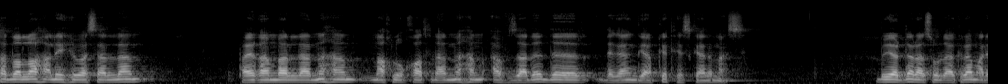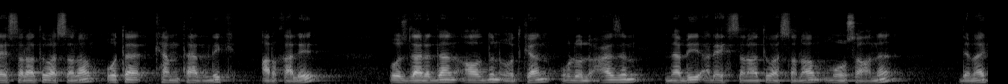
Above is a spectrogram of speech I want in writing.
sollallohu alayhi vasallam payg'ambarlarni ham maxluqotlarni ham afzalidir degan gapga teskari emas. Bu yerda rasuli akram alayhissalotu vassalom o'ta kamtarlik orqali o'zlaridan oldin o'tgan ulul azm nabiy alayhissalotu vassalom musoni demak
